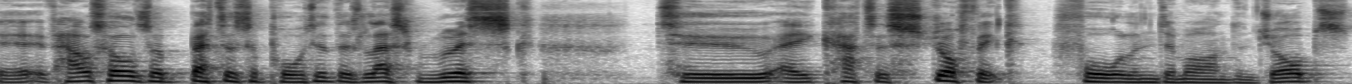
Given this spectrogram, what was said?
Uh, if households are better supported, there's less risk to a catastrophic fall in demand and jobs.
